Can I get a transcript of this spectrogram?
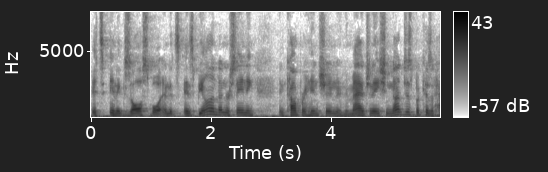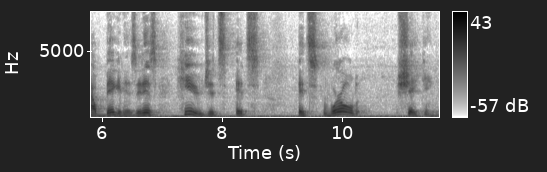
It's inexhaustible and it's, it's beyond understanding and comprehension and imagination, not just because of how big it is. It is huge. It's it's it's world shaking.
